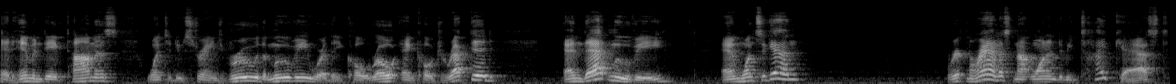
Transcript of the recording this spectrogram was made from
And him and Dave Thomas went to do Strange Brew, the movie where they co wrote and co directed. And that movie, and once again, Rick Moranis, not wanting to be typecast,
